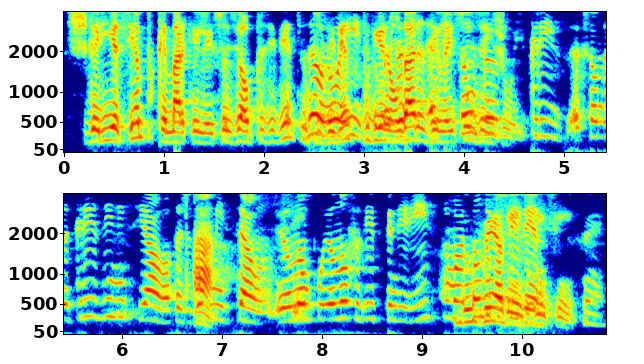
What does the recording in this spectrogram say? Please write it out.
Chegaria sempre, quem marca eleições é o Presidente, e o Não, não é Presidente isso. podia não a- dar as a eleições questão em da junho. Crise, a questão da crise inicial, ou seja, da Ah, admissão. Ele não, ele não fazia depender isso de uma Do ação do, Presidente. sim, sim. Sim.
